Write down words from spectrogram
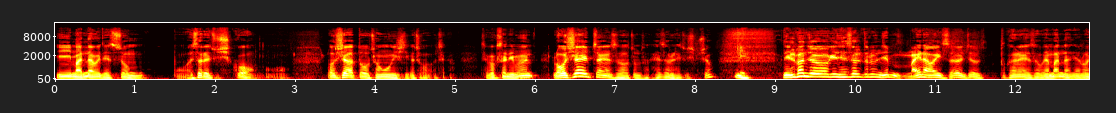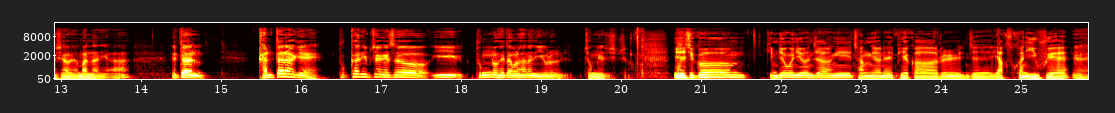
이 만남에 대해서 좀 어, 해설해 주시고, 어, 러시아 또 전공이시니까 저, 제, 재 박사님은 러시아 입장에서 좀 해설을 해 주십시오. 예. 근데 일반적인 해설들은 이제 많이 나와 있어요. 이제 북한에서 왜 만나냐, 러시아 왜 만나냐. 일단 간단하게 북한 입장에서 이 북로 회담을 하는 이유를 정리해 주십시오. 예, 지금 김정은 위원장이 작년에 비핵화를 이제 약속한 이후에 예.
